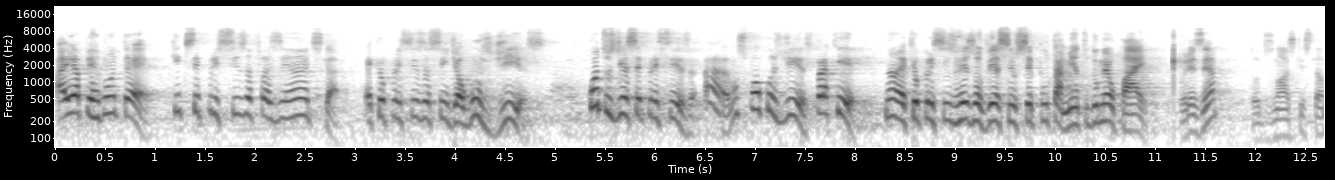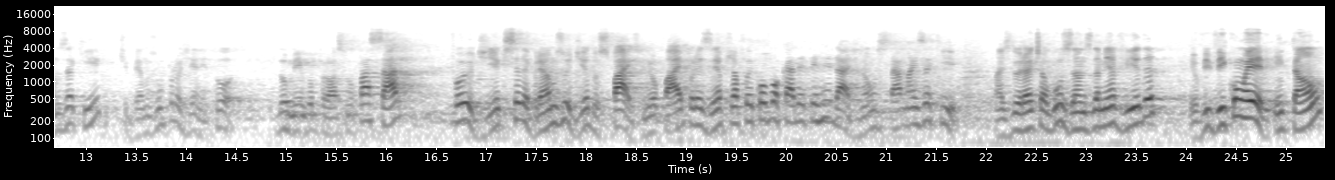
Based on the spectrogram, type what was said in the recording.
Aí a pergunta é: o que, que você precisa fazer antes, cara? É que eu preciso assim de alguns dias. Quantos dias você precisa? Ah, uns poucos dias. Para quê? Não, é que eu preciso resolver assim o sepultamento do meu pai. Por exemplo, todos nós que estamos aqui tivemos um progenitor. Domingo próximo passado foi o dia que celebramos o Dia dos Pais. Meu pai, por exemplo, já foi convocado à eternidade, não está mais aqui. Mas durante alguns anos da minha vida, eu vivi com ele. Então,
